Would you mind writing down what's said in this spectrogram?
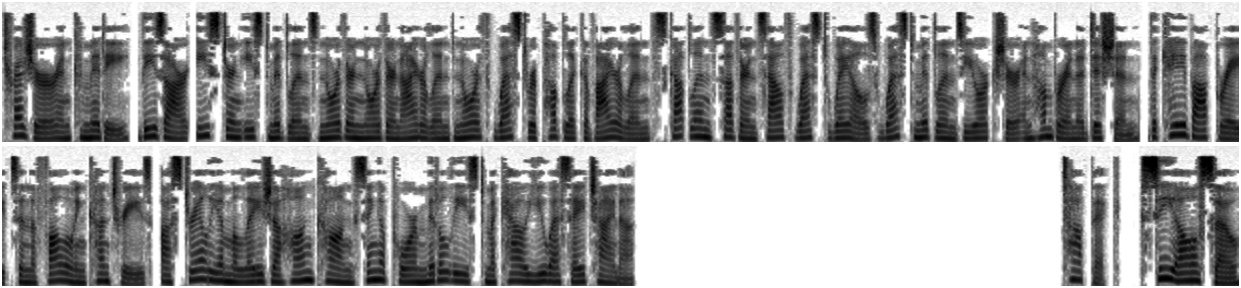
treasurer and committee. These are, Eastern East Midlands Northern Northern Ireland North West Republic of Ireland Scotland Southern South West Wales West Midlands Yorkshire and Humber In addition, the CABE operates in the following countries, Australia Malaysia Hong Kong Singapore Middle East Macau USA China Topic. See also.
